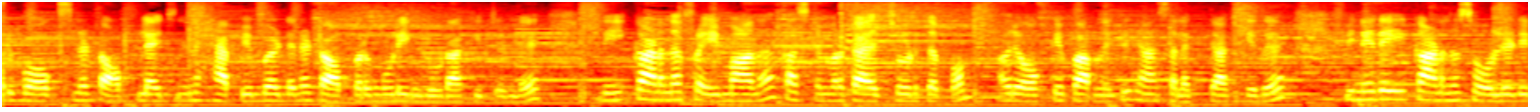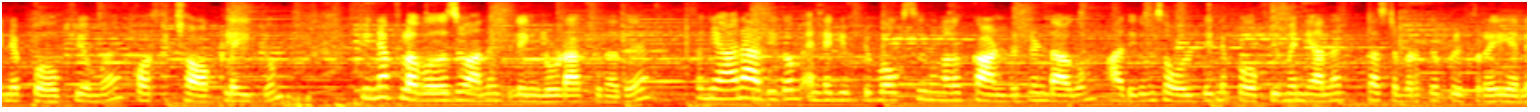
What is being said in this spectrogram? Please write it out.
ഒരു ബോക്സിന്റെ ടോപ്പിലായിട്ട് ഇങ്ങനെ ഹാപ്പി ബർത്ത്ഡേന്റെ ടോപ്പറും കൂടി ഇൻക്ലൂഡ് ആക്കിയിട്ടുണ്ട്. നീ കാണുന്ന ഫ്രെയിമാണ് കസ്റ്റമർക്ക് അയച്ചു കൊടുത്തപ്പം അവർ ഓക്കെ പറഞ്ഞിട്ട് ഞാൻ സെലക്ട് ആക്കിയത്. പിന്നെ ഈ കാണുന്ന സോളിഡിന്റെ പെർഫ്യൂം കുറച്ച് ചോക്ലേറ്റും പിന്നെ ഫ്ലവേഴ്സും ആണ് ഇതിൽ ഇൻക്ലൂഡ് ആക്കുന്നത്. അപ്പോൾ ഞാൻ അധികം എന്റെ ഗിഫ്റ്റ് ബോക്സിൽ നിങ്ങൾ കണ്ടിട്ടുണ്ടാകും. അധികം സോൾഡിന്റെ പെർഫ്യൂം തന്നെയാണ് കസ്റ്റമർക്ക് പ്രിഫർ ചെയ്യൽ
